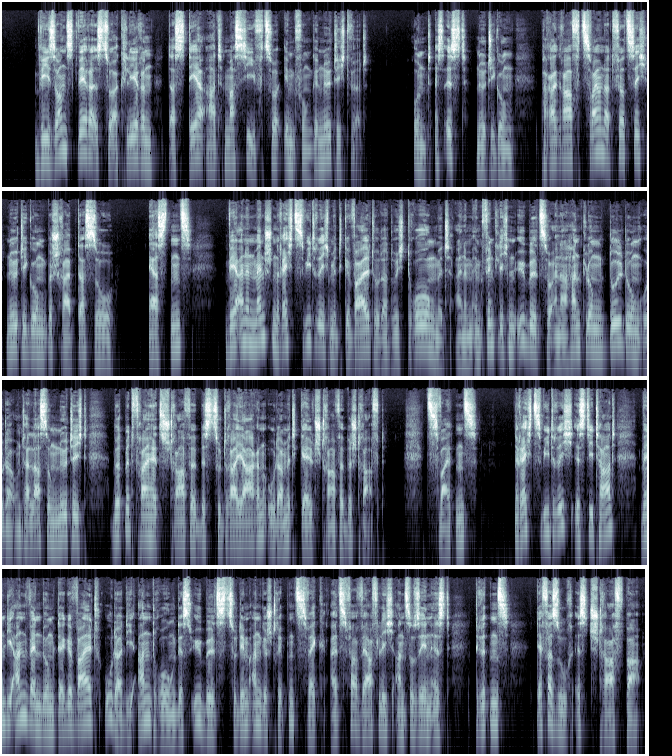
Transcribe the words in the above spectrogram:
Wie sonst wäre es zu erklären, dass derart massiv zur Impfung genötigt wird? Und es ist Nötigung. Paragraph 240 Nötigung beschreibt das so. Erstens, wer einen Menschen rechtswidrig mit Gewalt oder durch Drohung mit einem empfindlichen Übel zu einer Handlung, Duldung oder Unterlassung nötigt, wird mit Freiheitsstrafe bis zu drei Jahren oder mit Geldstrafe bestraft. Zweitens, Rechtswidrig ist die Tat, wenn die Anwendung der Gewalt oder die Androhung des Übels zu dem angestrebten Zweck als verwerflich anzusehen ist. Drittens, der Versuch ist strafbar.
